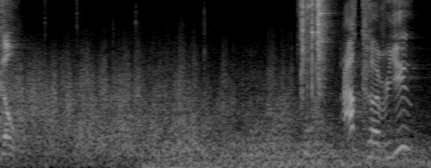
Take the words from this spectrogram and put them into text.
Go. I'll cover you.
